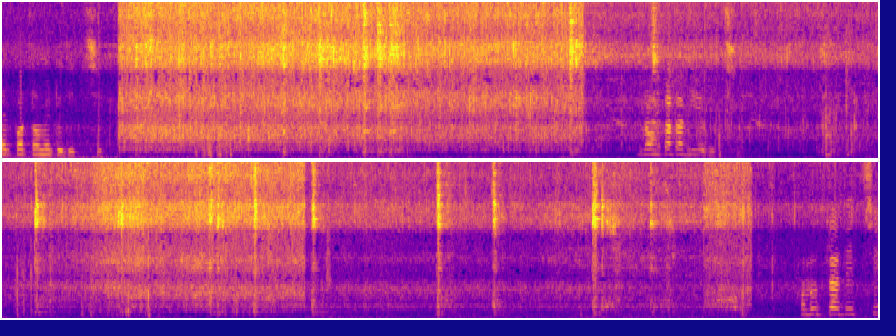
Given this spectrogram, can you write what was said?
এরপর টমেটো দিচ্ছি। লঙ্কাটা দিয়ে দিচ্ছি। হলুদটা দিচ্ছি।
